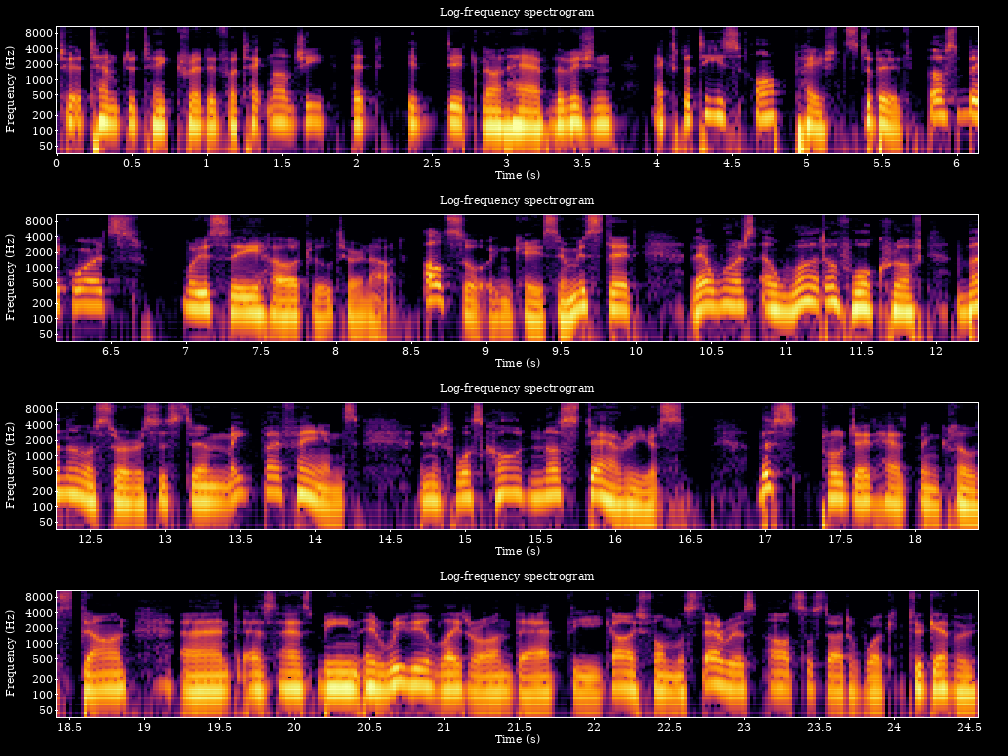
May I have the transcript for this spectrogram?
to attempt to take credit for technology that it did not have the vision, expertise, or patience to build. Those big words. We'll see how it will turn out. Also, in case you missed it, there was a World of Warcraft vanilla server system made by fans, and it was called Nostalrius. This project has been closed down, and as has been revealed later on, that the guys from Nostalrius also started working together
